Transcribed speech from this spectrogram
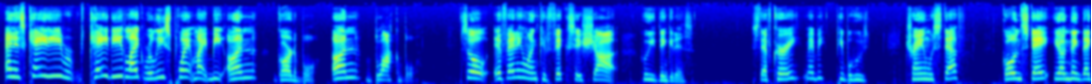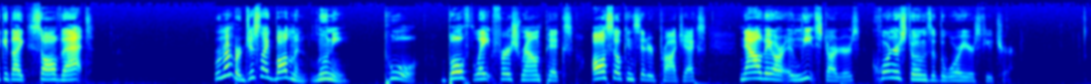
And his KD KD like release point might be unguardable, unblockable. So if anyone could fix his shot, who do you think it is? Steph Curry, maybe? People who train with Steph? Golden State? You don't think they could like solve that? Remember, just like Baldwin, Looney, Poole, both late first round picks, also considered projects. Now they are elite starters, cornerstones of the Warriors' future.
